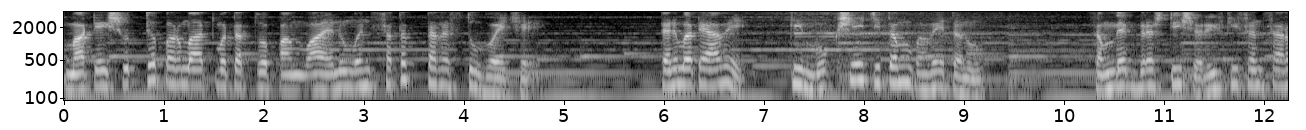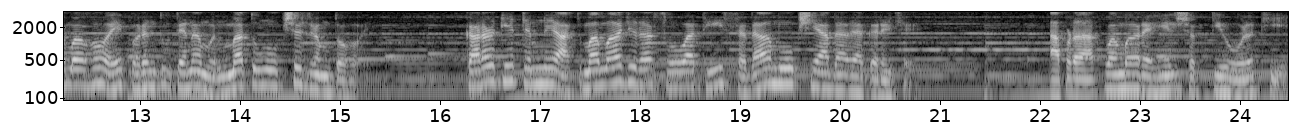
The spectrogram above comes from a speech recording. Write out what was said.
માટે શુદ્ધ પરમાત્મ તત્વ પામવા એનું મન સતત તરસતું હોય છે. તેને માટે આવે કે મોક્ષે ચિતમ ભવે તનુ. સમ્યક દ્રષ્ટિ શરીરથી સંસારમાં હોય, પરંતુ તેના મનમાં તો મોક્ષ જ રમતો હોય. કારણ કે તેમને આત્મામાં જ રસ હોવાથી સદા મોક્ષ યાદ આવ્યા કરે છે. આપણા આત્મામાં રહેલ શક્તિઓ ઓળખીએ.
